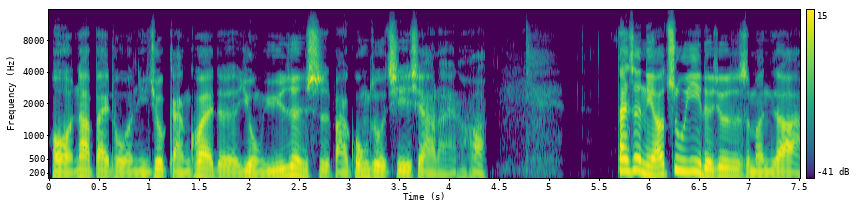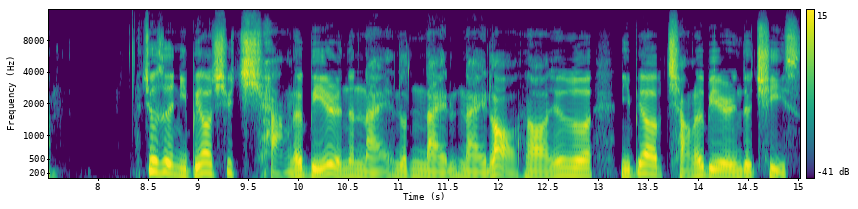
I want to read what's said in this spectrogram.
哦，那拜托你就赶快的勇于认识，把工作接下来了哈。但是你要注意的就是什么，你知道吧？就是你不要去抢了别人的奶奶奶酪啊，就是说你不要抢了别人的 cheese。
